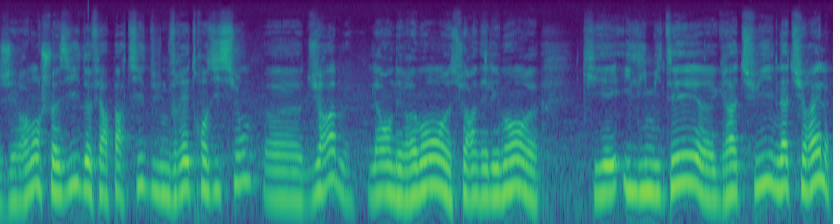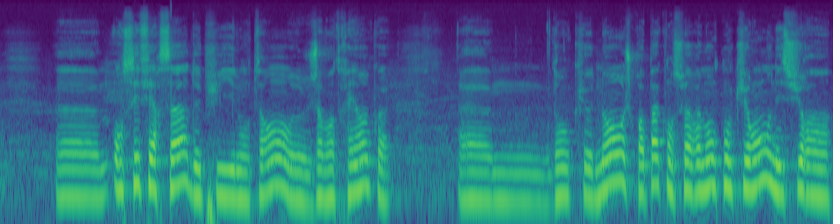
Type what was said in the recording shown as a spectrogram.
J'ai vraiment choisi de faire partie d'une vraie transition durable. Là, on est vraiment sur un élément qui est illimité, euh, gratuit, naturel. Euh, on sait faire ça depuis longtemps, euh, j'invente rien. Donc non, je ne crois pas qu'on soit vraiment concurrent, on est sur un,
